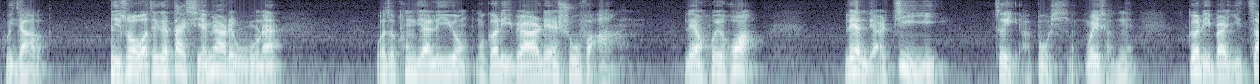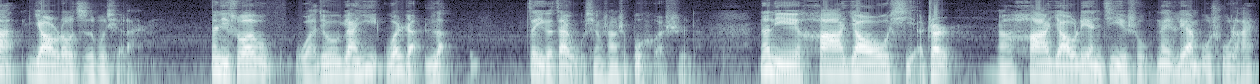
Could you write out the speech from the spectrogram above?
回家吧。你说我这个带斜面的屋呢，我这空间利用，我搁里边练书法、练绘画、练点技艺，这也不行。为什么呢？搁里边一站，腰都直不起来。那你说我就愿意，我忍了，这个在五行上是不合适的。那你哈腰写字儿啊，哈腰练技术，那也练不出来。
